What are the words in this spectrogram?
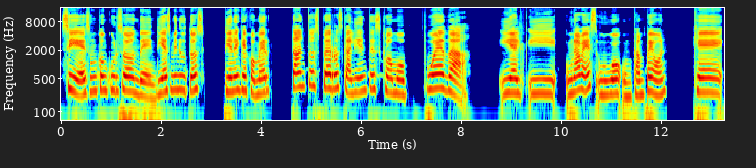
Sí, es un concurso donde en 10 minutos tiene que comer tantos perros calientes como pueda. Y, el, y una vez hubo un campeón que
